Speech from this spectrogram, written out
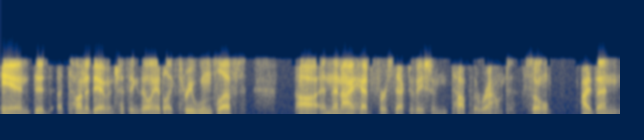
and did a ton of damage. I think they only had like three wounds left. Uh, and then I had first activation top of the round. So I then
